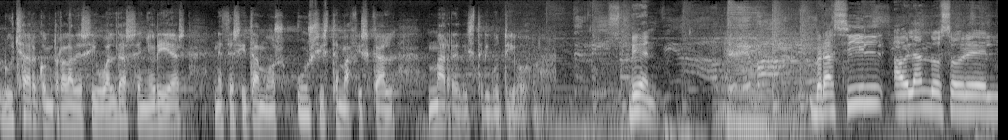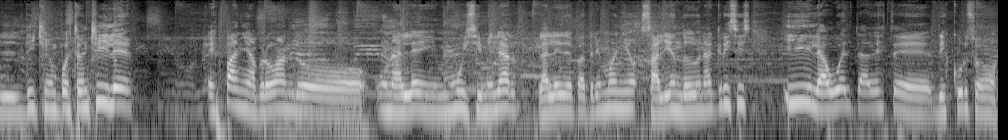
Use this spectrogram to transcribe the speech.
luchar contra la desigualdad, señorías, necesitamos un sistema fiscal más redistributivo. Bien. Brasil hablando sobre el dicho impuesto en Chile. España aprobando una ley muy similar, la ley de patrimonio, saliendo de una crisis. Y la vuelta de este discurso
